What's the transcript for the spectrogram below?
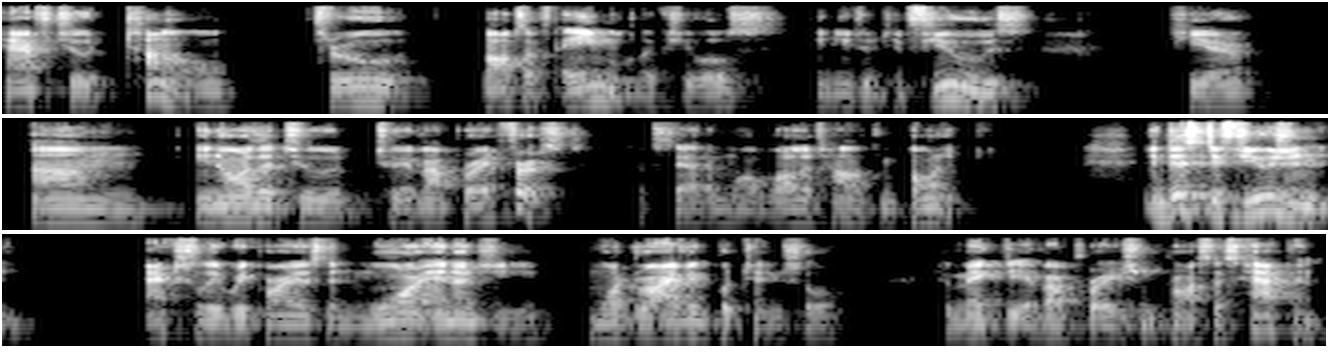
have to tunnel through lots of A molecules. They need to diffuse here um, in order to, to evaporate first, because they're the more volatile component. And this diffusion actually requires then more energy, more driving potential to make the evaporation process happen.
